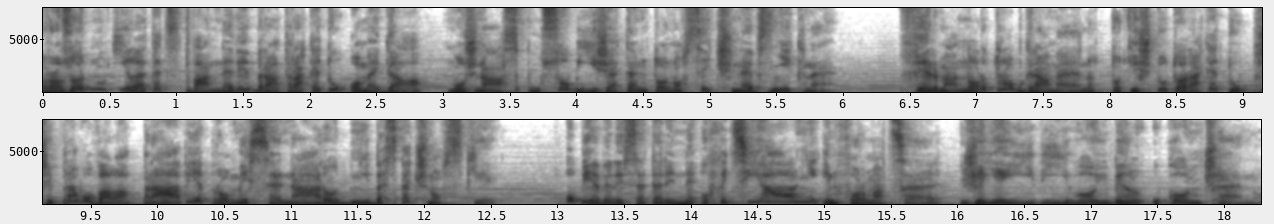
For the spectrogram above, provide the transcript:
Rozhodnutí letectva nevybrat raketu Omega možná způsobí, že tento nosič nevznikne. Firma Northrop Grumman totiž tuto raketu připravovala právě pro mise národní bezpečnosti. Objevily se tedy neoficiální informace, že její vývoj byl ukončen.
